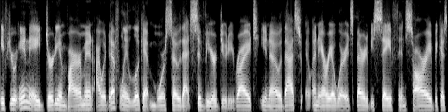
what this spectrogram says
if you're in a dirty environment, I would definitely look at more so that severe duty, right? You know, that's an area where it's better to be safe than sorry because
